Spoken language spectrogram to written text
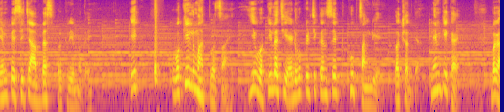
एम पी एस सीच्या अभ्यास प्रक्रियेमध्ये. एक वकील महत्त्वाचा आहे. ही वकिलाची ॲडव्होकेटची कन्सेप्ट खूप चांगली आहे. लक्षात घ्या. नेमकी काय? बघा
